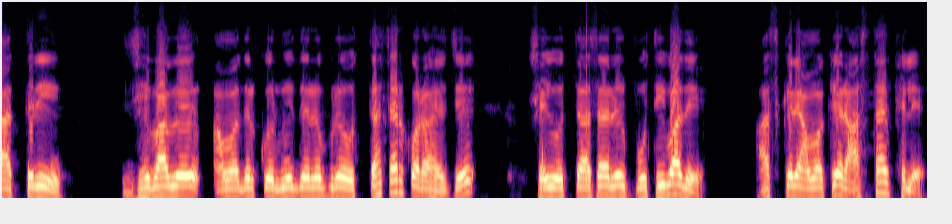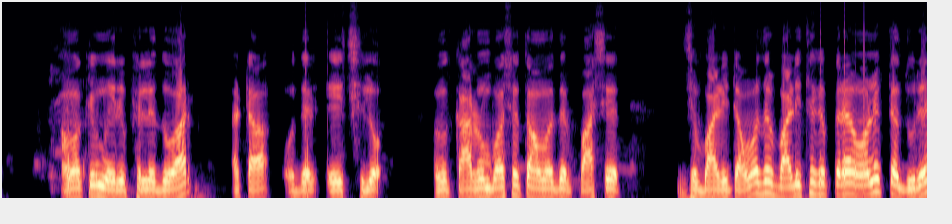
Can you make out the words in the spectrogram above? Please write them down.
রাত্রি যেভাবে আমাদের কর্মীদের উপরে অত্যাচার করা হয়েছে, সেই অত্যাচারের প্রতিবাদে আজকের আমাকে রাস্তায় ফেলে, আমাকে মেরে ফেলে দেওয়ার একটা ওদের এ ছিল। আমি কারণবশত আমাদের পাশের যে বাড়িটা, আমাদের বাড়ি থেকে প্রায় অনেকটা দূরে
